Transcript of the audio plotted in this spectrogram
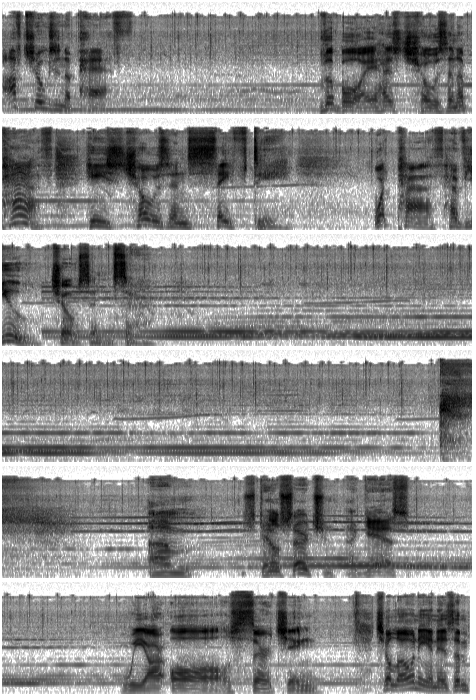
I've chosen a path. The boy has chosen a path. He's chosen safety. What path have you chosen, sir? I'm still searching, I guess. We are all searching. Chelonianism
